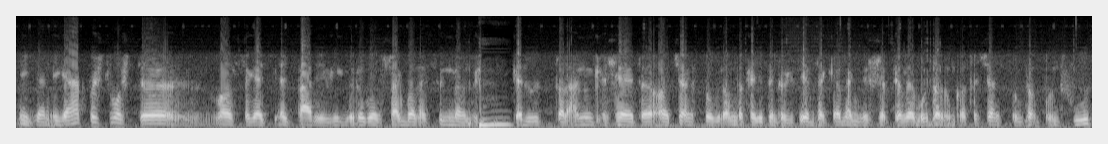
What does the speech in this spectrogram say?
Igen, igen, hát most, most uh, valószínűleg egy, egy pár évig Görögországban leszünk, mert most mm. került találnunk egy helyet a, a Chance programnak, egyébként akit érdekel, megnézheti a weboldalunkat, a chanceprogram.hu-t,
